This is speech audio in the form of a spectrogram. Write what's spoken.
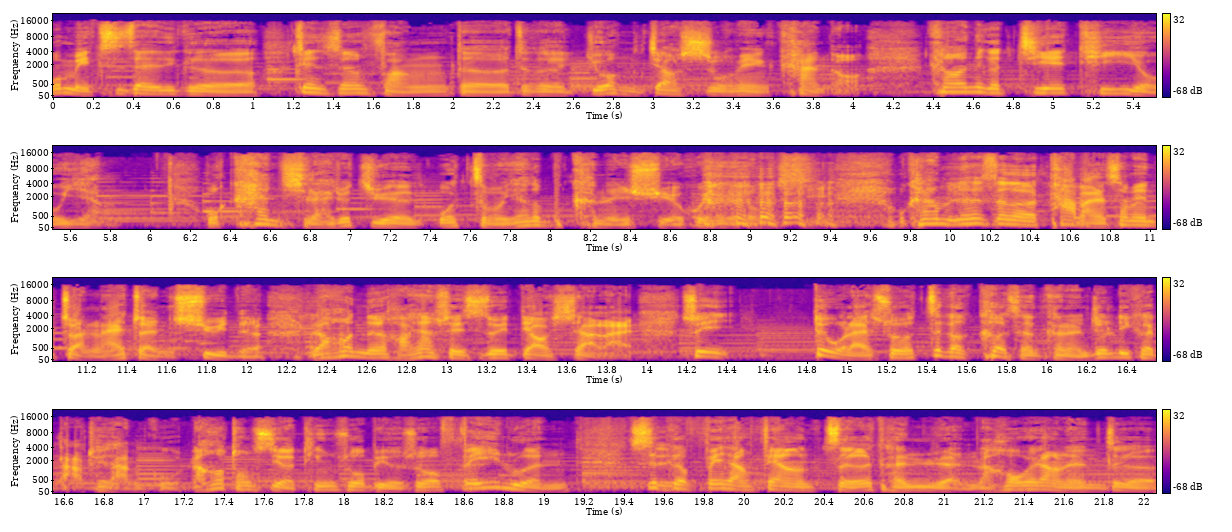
我每次在这个健身房的这个有氧教室外面看哦，看到那个阶梯有氧，我看起来就觉得我怎么样都不可能学会那个东西。我看他们在这个踏板上面转来转去的，然后呢，好像随时都会掉下来，所以。对我来说，这个课程可能就立刻打退堂鼓。然后同时有听说，比如说飞轮是个非常非常折腾人，然后会让人这个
